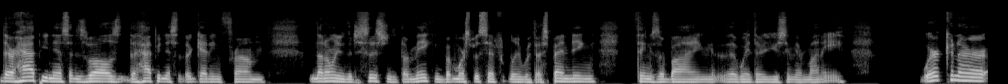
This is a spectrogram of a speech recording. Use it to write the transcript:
their happiness as well as the happiness that they're getting from not only the decisions that they're making, but more specifically with their spending, things they're buying, the way they're using their money. Where can our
